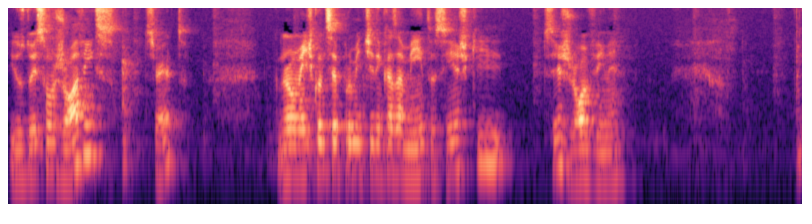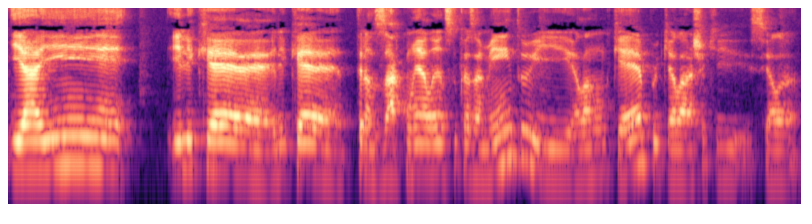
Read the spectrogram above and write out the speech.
E os dois são jovens, certo? Normalmente quando você é prometido em casamento, assim, acho que você é jovem, né? E aí ele quer ele quer transar com ela antes do casamento e ela não quer porque ela acha que se ela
